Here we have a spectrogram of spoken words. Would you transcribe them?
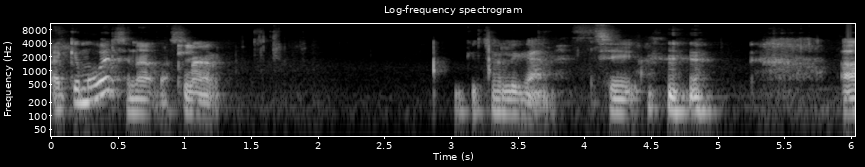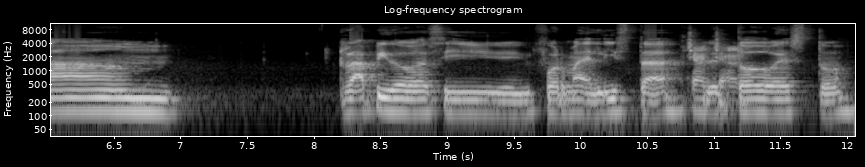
hay que moverse nada más. Claro. Hay que echarle ganas. Sí. Rápido, así, en forma de lista Chan, de chan. todo esto.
